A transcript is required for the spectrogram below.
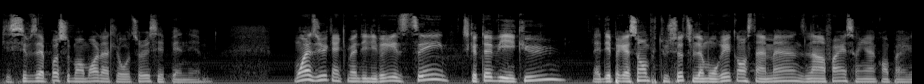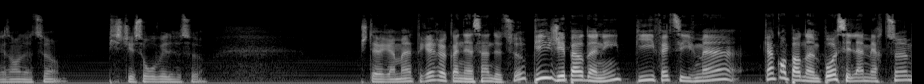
Puis si vous n'êtes pas sur le bon bord de la clôture, c'est pénible. Moi, Dieu, quand il m'a délivré, il dit, tu sais, ce que tu as vécu, la dépression puis tout ça, tu l'as mourir constamment, l'enfer, c'est rien en comparaison de ça. Puis je t'ai sauvé de ça. J'étais vraiment très reconnaissant de ça. Puis j'ai pardonné. Puis effectivement, quand on pardonne pas, c'est l'amertume.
